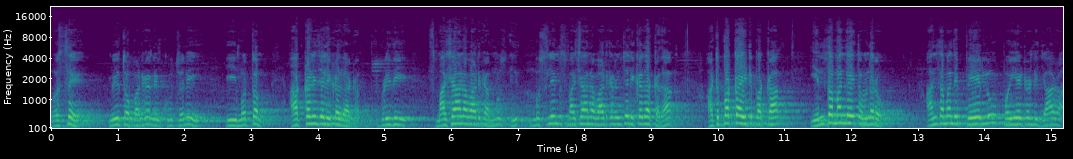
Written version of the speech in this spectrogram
వస్తే మీతో పాటుగా నేను కూర్చొని ఈ మొత్తం అక్కడి నుంచి ఇక్కడ దాకా. ఇప్పుడు ఇది శ్మశాన వాటిక. ముస్ ముస్లిం శ్మశాన వాటిక నుంచి ఇక్కడ దాకా కదా. అటుపక్క ఇటుపక్క ఎంతమంది అయితే ఉన్నారో అంతమంది పేర్లు పోయేటువంటి జాగా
